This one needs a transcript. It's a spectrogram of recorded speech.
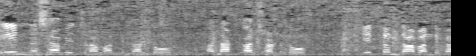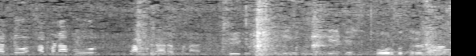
ਇਹ ਨਸ਼ਾ ਵੇਚਣਾ ਬੰਦ ਕਰ ਦਿਓ ਇਲਾਕਾ ਛੱਡ ਦਿਓ ਇਹ ਧੰਦਾ ਬੰਦ ਕਰ ਦਿਓ ਆਪਣਾ ਹੋਰ ਲਓ। ਹੋਰ ਬਥੇਰੇ ਨਾਮ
